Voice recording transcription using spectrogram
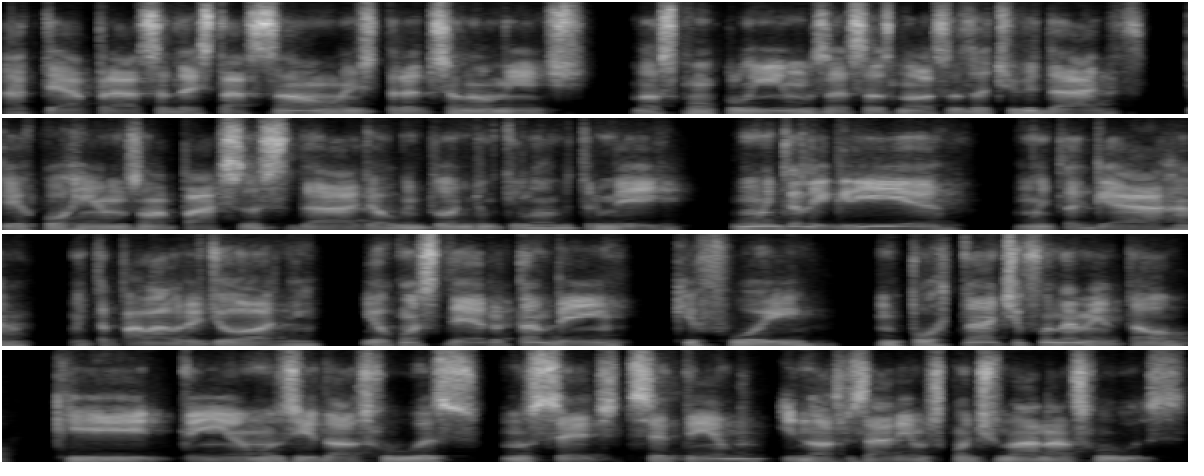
até a Praça da Estação, onde tradicionalmente nós concluímos essas nossas atividades, percorremos uma parte da cidade, algo em torno de um quilômetro e meio, muita alegria, muita garra, muita palavra de ordem, e eu considero também que foi importante e fundamental que tenhamos ido às ruas no 7 de setembro e nós precisaremos continuar nas ruas.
